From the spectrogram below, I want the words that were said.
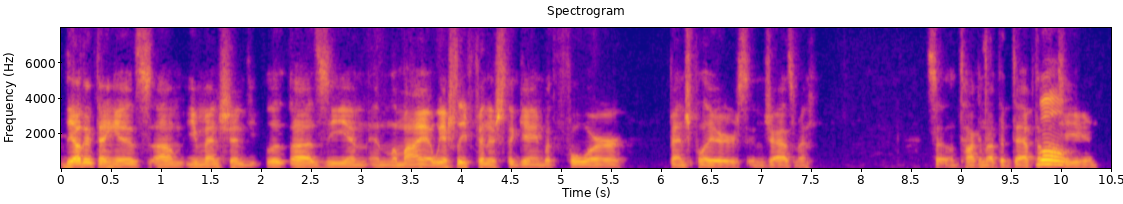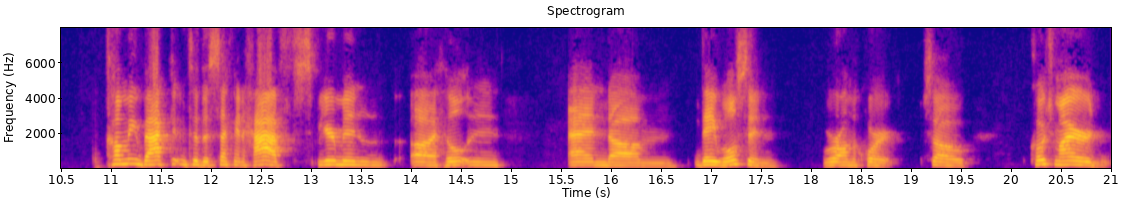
The other thing is, um, you mentioned uh, Z and, and Lamaya. We actually finished the game with four bench players in Jasmine. So talking about the depth Well, of the team. coming back into the second half, Spearman, uh, Hylton, and um, Day Wilson were on the court. So Coach Meier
